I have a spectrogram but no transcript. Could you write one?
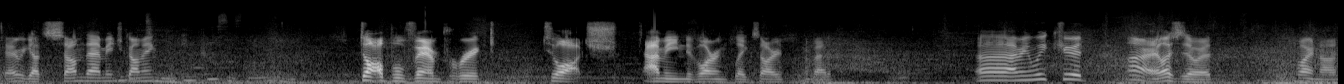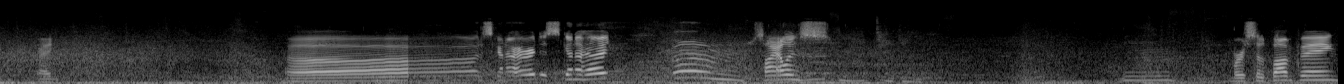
Okay, we got some damage coming double vampiric touch. I mean, devouring plague, sorry about it. Uh, I mean, we could... Alright, let's do it. Why not, right? Uh, it's gonna hurt, it's gonna hurt. Boom! Silence. Mm. We're still pumping.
